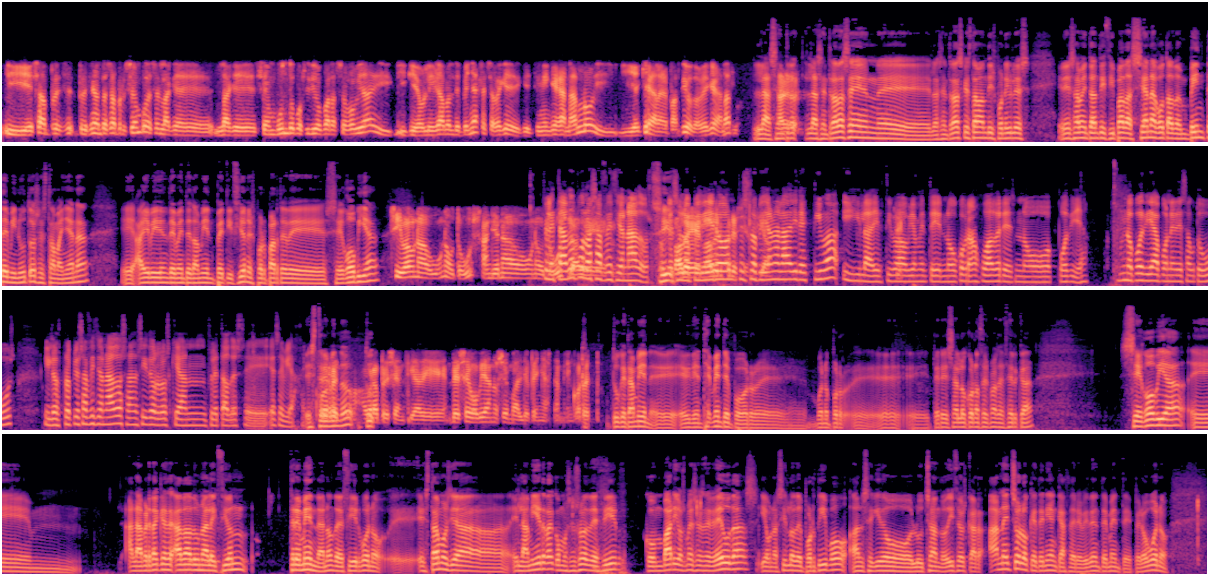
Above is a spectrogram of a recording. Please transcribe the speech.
y esa precisamente esa presión puede ser la que la que sea un punto positivo para Segovia y, y que obliga a Valdepeñas que sabe que, que tienen que ganarlo y, y, hay que ganar el partido todavía hay que ganarlo. Las, entra las entradas en eh, las entradas que estaban disponibles en esa venta anticipada se han agotado en 20 minutos esta mañana. Eh, hay evidentemente también peticiones por parte de Segovia. Sí va una, un autobús han llenado un autobús fletado por los aficionados porque sí. se, lo pidieron, se lo pidieron a la directiva y la directiva sí. obviamente no cobran jugadores no podía no podía poner ese autobús y los propios aficionados han sido los que han fletado ese, ese viaje. Es tremendo. Correcto. Habrá presencia de, de segovianos en Valdepeñas también, correcto. Tú que también, eh, evidentemente, por eh, bueno, por eh, eh, Teresa lo conoces más de cerca. Segovia a la verdad que ha dado una lección tremenda, ¿no? De decir, bueno, eh, estamos ya en la mierda, como se suele decir, con varios meses de deudas y aún así lo deportivo han seguido luchando. Dice Oscar, han hecho lo que tenían que hacer, evidentemente, pero bueno,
